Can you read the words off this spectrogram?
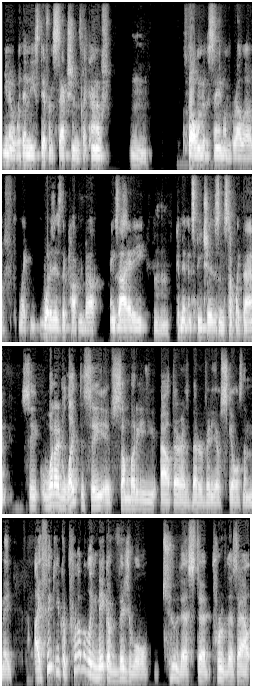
you know, within these different sections that kind of Mhm. fall under the same umbrella of like what it is they're talking about anxiety Mhm. commitment speeches and stuff like that See, what I'd like to see if somebody out there has better video skills than me, I think you could probably make a visual to this to prove this out.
